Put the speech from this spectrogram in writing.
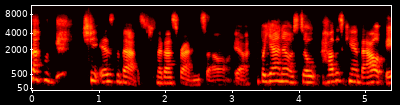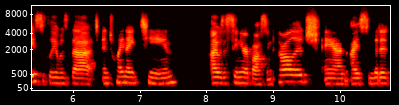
she is the best. She's my best friend. So yeah. But yeah, no. So how this came about basically was that in 2019, I was a senior at Boston College and I submitted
